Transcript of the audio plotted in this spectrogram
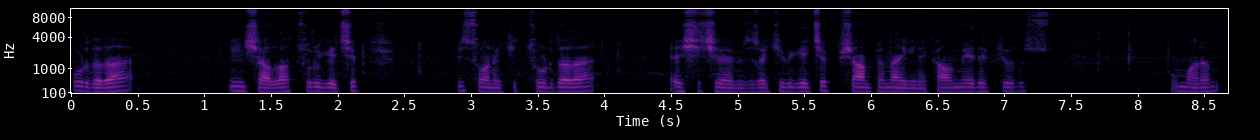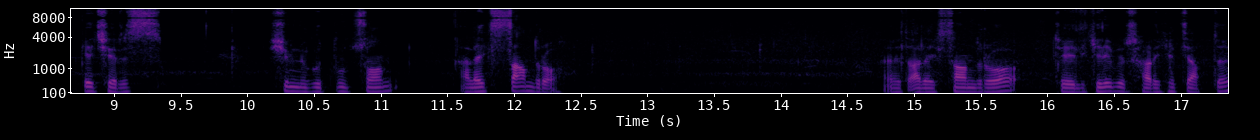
Burada da inşallah turu geçip bir sonraki turda da eşleşeceğimiz rakibi geçip Şampiyonlar Ligi'ne kalmayı hedefliyoruz. Umarım geçeriz. Şimdi Gudmundsson, Alexandro. Evet Alexandro tehlikeli bir hareket yaptı.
